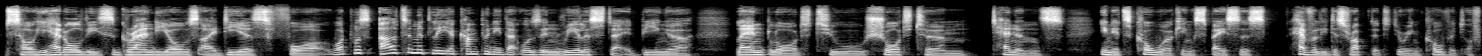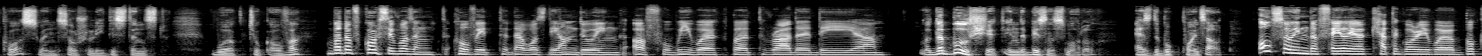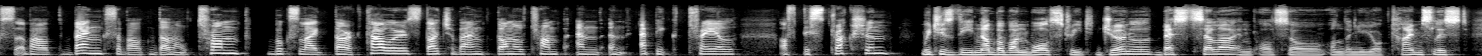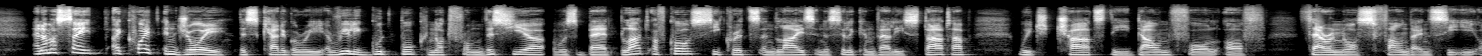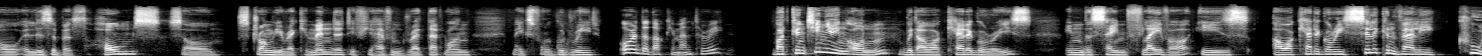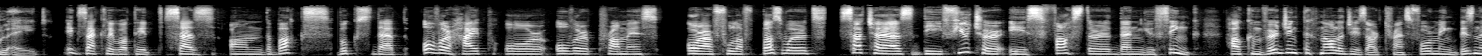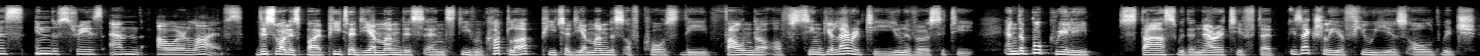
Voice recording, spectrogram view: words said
So he had all these grandiose ideas for what was ultimately a company that was in real estate, being a landlord to short term tenants in its co working spaces, heavily disrupted during COVID, of course, when socially distanced work took over. But of course, it wasn't COVID that was the undoing of WeWork, but rather the. Um... The bullshit in the business model, as the book points out. Also, in the failure category were books about banks, about Donald Trump, books like Dark Towers, Deutsche Bank, Donald Trump, and An Epic Trail of Destruction. Which is the number one Wall Street Journal bestseller and also on the New York Times list. And I must say, I quite enjoy this category. A really good book, not from this year, was Bad Blood, of course Secrets and Lies in a Silicon Valley Startup, which charts the downfall of Theranos founder and CEO Elizabeth Holmes. So, strongly recommended if you haven't read that one. Makes for a good read. Or the documentary. But continuing on with our categories in the same flavor is our category Silicon Valley Kool Aid. Exactly what it says on the box. Books that overhype or overpromise or are full of buzzwords, such as the future is faster than you think, how converging technologies are transforming business, industries, and our lives. This one is by Peter Diamandis and Steven Kotler. Peter Diamandis, of course, the founder of Singularity University. And the book really starts with a narrative that is actually a few years old, which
